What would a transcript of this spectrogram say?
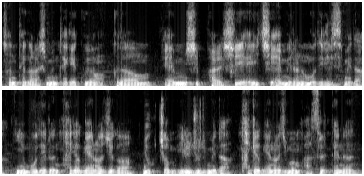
선택을 하시면 되겠고요. 그 다음 M18CHM이라는 모델이 있습니다. 이 모델은 타격 에너지가 6.1줄입니다. 타격 에너지만 봤을 때는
